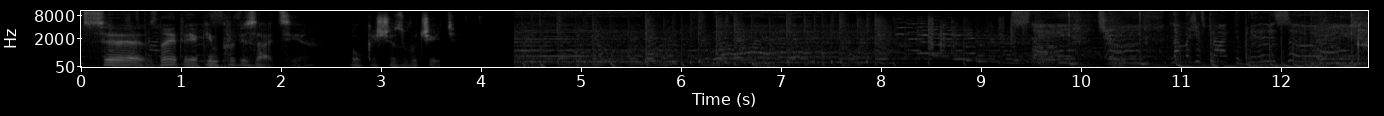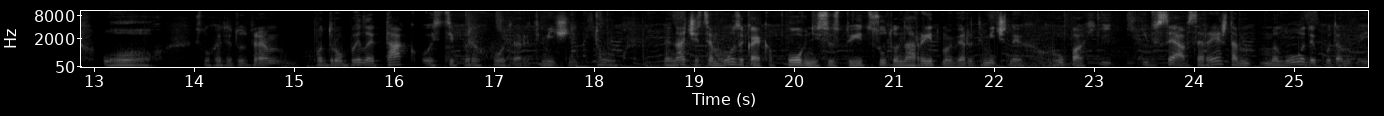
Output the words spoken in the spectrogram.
це, знаєте, як імпровізація, поки що звучить. Ох, слухайте, тут прям подробили так ось ці переходи ритмічні. Тум. Неначе це музика, яка повністю стоїть суто на ритмові, ритмічних групах і, і, і все, а все решта, мелодику, там і,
